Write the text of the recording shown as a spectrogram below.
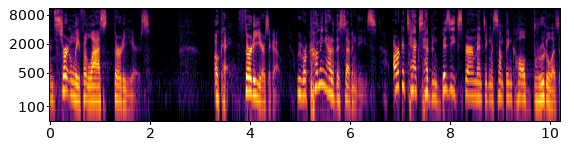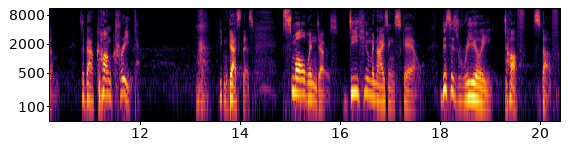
and certainly for the last 30 years. Okay, 30 years ago, we were coming out of the 70s. Architects had been busy experimenting with something called brutalism. It's about concrete. you can guess this. Small windows, dehumanizing scale. This is really tough stuff.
